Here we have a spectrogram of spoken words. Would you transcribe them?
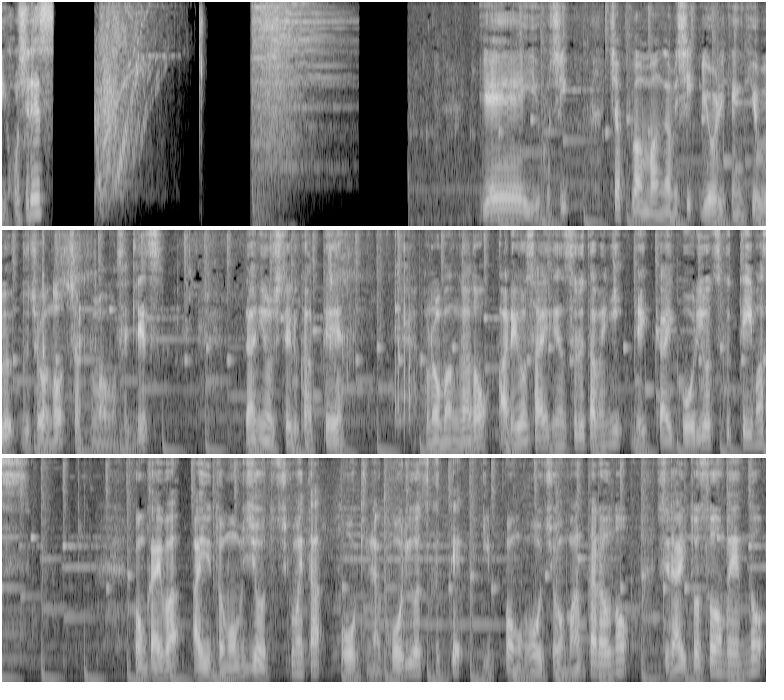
イ星です。イエーイ星。チャップマン漫画飯料理研究部部長のチャップマンまさきです。何をしてるかってこの漫画のあれを再現するためにでっかい氷を作っています。今回は鮎ともみじを閉じ込めた大きな氷を作って一本包丁万太郎の白糸そうめんの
